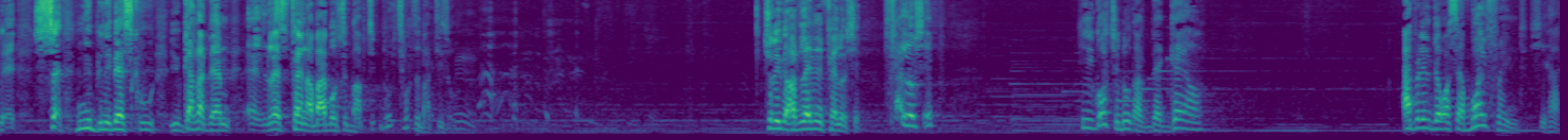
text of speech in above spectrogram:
uh, new believer school. You gather them. Uh, let's turn our Bibles to baptism. What's baptism? Actually, we are learning fellowship. Fellowship. He got to know that the girl, I believe there was a boyfriend she had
